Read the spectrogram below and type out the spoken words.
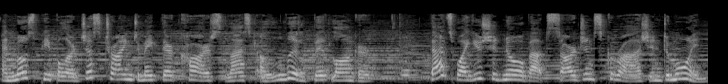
and most people are just trying to make their cars last a little bit longer. That's why you should know about Sargent's Garage in Des Moines.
